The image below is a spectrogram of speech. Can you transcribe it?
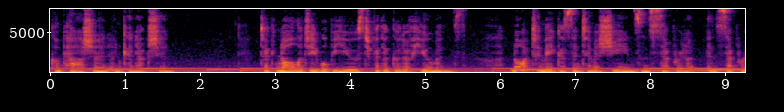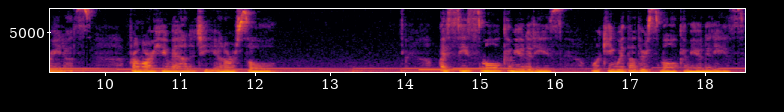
compassion, and connection. Technology will be used for the good of humans, not to make us into machines and separate, and separate us from our humanity and our soul. I see small communities working with other small communities,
